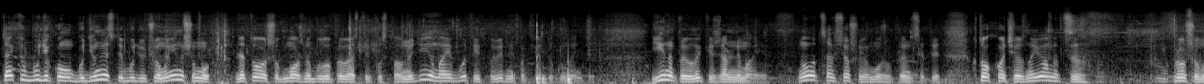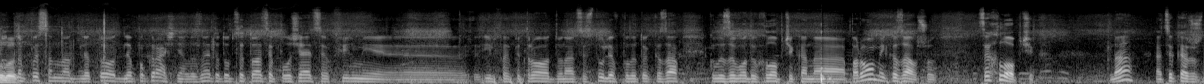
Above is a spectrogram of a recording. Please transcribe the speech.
Так і в будь-якому будівництві, будь-чому іншому, для того, щоб можна було провести якусь певну дію, має бути відповідний пакет документів. Її, на превеликий жаль, немає. Ну, це все, що я можу, в принципі. Хто хоче ознайомитися, прошу, Тут ласка. написано для того, для покращення, але знаєте, тут ситуація виходить в фільмі е, Ільфа Петрова 12 стульів, коли той казав, коли заводив хлопчика на паром і казав, що це хлопчик. Да? А це кажуть,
